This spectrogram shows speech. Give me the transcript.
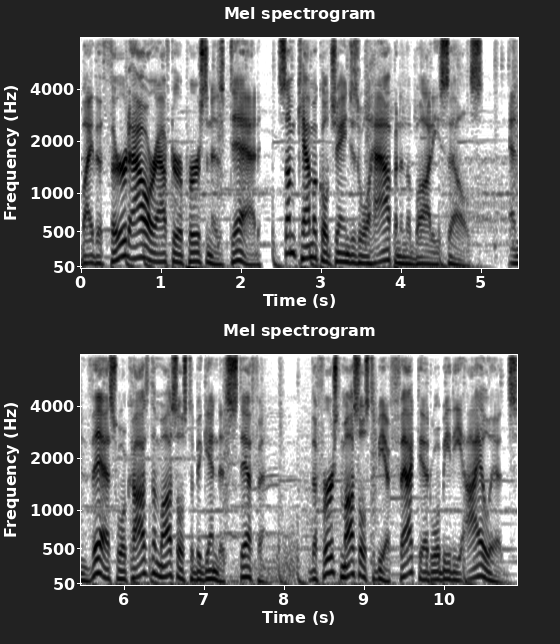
By the third hour after a person is dead, some chemical changes will happen in the body cells, and this will cause the muscles to begin to stiffen. The first muscles to be affected will be the eyelids,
